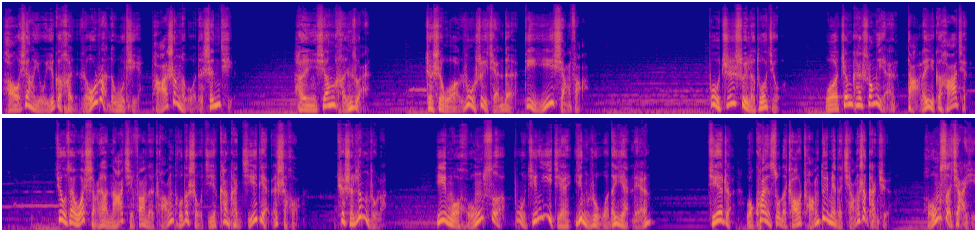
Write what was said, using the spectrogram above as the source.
好像有一个很柔软的物体爬上了我的身体，很香很软。这是我入睡前的第一想法。不知睡了多久，我睁开双眼，打了一个哈欠。就在我想要拿起放在床头的手机看看几点的时候，却是愣住了。一抹红色不经意间映入我的眼帘，接着我快速的朝床对面的墙上看去，红色嫁衣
